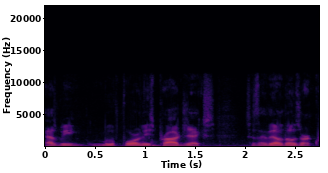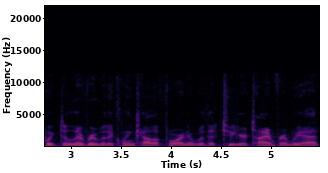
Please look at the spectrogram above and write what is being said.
as we move forward with these projects, since I know those are quick delivery with a Clean California with a two-year time frame we had.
